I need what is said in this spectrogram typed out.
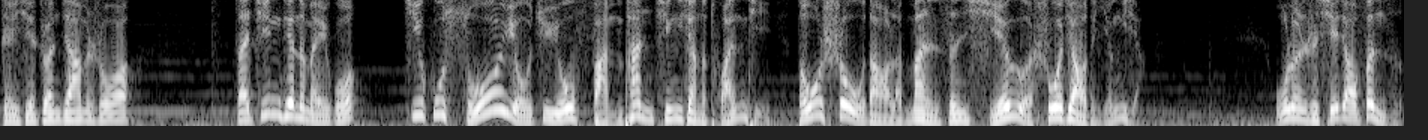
这些专家们说，在今天的美国。几乎所有具有反叛倾向的团体都受到了曼森邪恶说教的影响，无论是邪教分子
